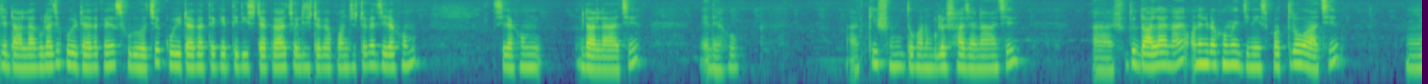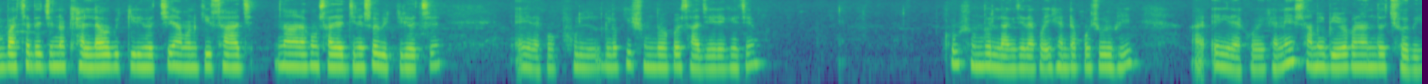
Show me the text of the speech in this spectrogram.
যে ডালাগুলো আছে, কুড়ি টাকা থেকে শুরু হচ্ছে। কুড়ি টাকা থেকে তিরিশ টাকা, চল্লিশ টাকা, পঞ্চাশ টাকা যেরকম, সেরকম ডালা আছে। এ দেখো আর কী সুন্দর দোকানগুলো সাজানো আছে। আর শুধু ডালা নয়, অনেক রকমের জিনিসপত্রও আছে। বাচ্চাদের জন্য খেলনাও বিক্রি হচ্ছে, এমনকি সাজ, নানা রকম সাজার জিনিসও বিক্রি হচ্ছে। এই দেখো, ফুলগুলো কি সুন্দর করে সাজিয়ে রেখেছে। খুব সুন্দর লাগছে, দেখো, এখানটা প্রচুর ভিড়। আর এই দেখো, এখানে স্বামী বিবেকানন্দর ছবি।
